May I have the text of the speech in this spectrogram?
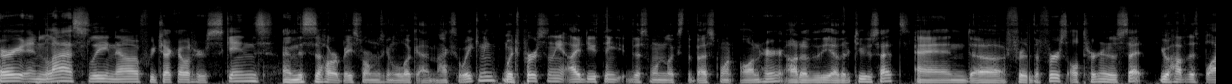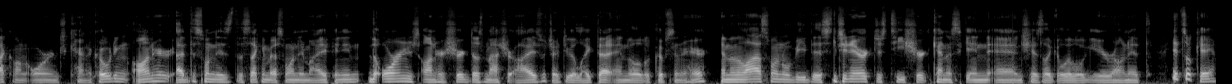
All right, and lastly, now if we check out her skins, and this is how her base form is going to look at Max Awakening, which personally I do think this one looks the best one on her out of the other two sets. And uh, for the first alternative set, you'll have this black on orange kind of coating on her. Uh, this one is the second best one in my opinion. The orange on her shirt does match her eyes, which I do like that, and the little clips in her hair. And then the last one will be this generic just t-shirt kind of skin, and she has like a little gear on it. It's okay.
